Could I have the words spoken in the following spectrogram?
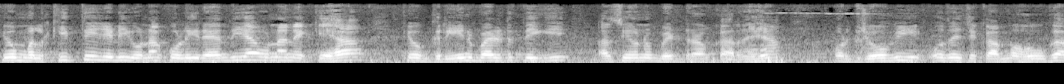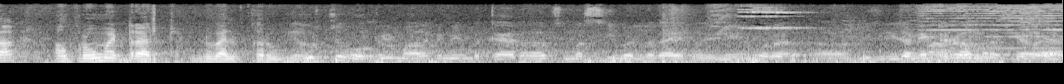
ਕਿ ਉਹ ਮਲਕੀਤੀ ਜਿਹੜੀ ਉਹਨਾਂ ਕੋਲ ਹੀ ਰਹਿੰਦੀ ਆ ਉਹਨਾਂ ਨੇ ਕਿਹਾ ਕਿ ਉਹ ਗ੍ਰੀਨ ਬੈਲਟ ਸੀਗੀ ਅਸੀਂ ਉਹਨੂੰ ਵਿਡਰਾਅ ਕਰ ਰਹੇ ਹਾਂ। ਔਰ ਜੋ ਵੀ ਉਹਦੇ 'ਚ ਕੰਮ ਹੋਊਗਾ ਇੰਪਰੂਵਮੈਂਟ ਟਰਸਟ ਡਿਵੈਲਪ ਕਰੂਗੀ ਉਹਨੂੰ। ਕੁਝ ਹੋਟਲ ਮਾਲਕ ਨੇ ਬਕਾਇਦਾ ਸਮਰਸੀਬਲ ਲਗਾਏ ਹੋਏ ਨੇ ਔਰ ਬਿਜਲੀ ਦਾ ਟਰਾਂਸਫਾਰਮਰ ਰੱਖਿਆ ਹੋਇਆ। ਹੈ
